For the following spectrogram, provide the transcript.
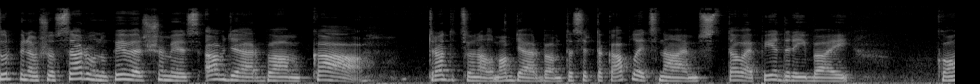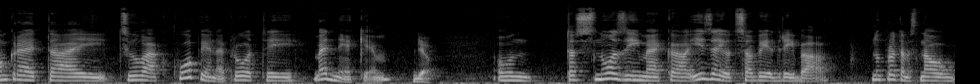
turpinām šo sarunu, pievēršamies apģērbām, kā tradicionālam apģērbam, tas ir apliecinājums tavai piedarībai konkrētai cilvēku kopienai, proti medniekiem. Jā. Un tas nozīmē, ka izējot sabiedrībā, nu, protams, nav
